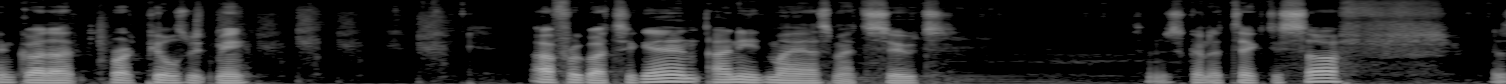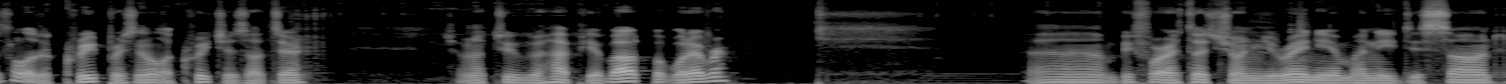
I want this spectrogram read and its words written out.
Thank god I brought pills with me. I forgot again, I need my hazmat suit. So I'm just gonna take this off. There's a lot of creepers and a lot of creatures out there. Which I'm not too happy about, but whatever. Um, before I touch on uranium, I need this on.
